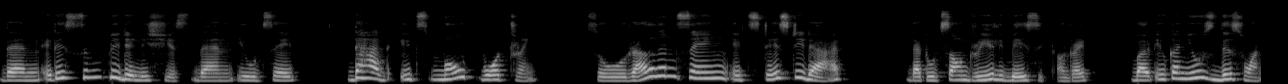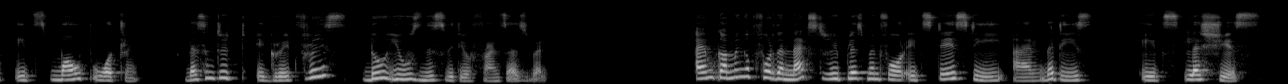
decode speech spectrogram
then it is simply delicious. Then you would say, Dad, it's mouth watering. So rather than saying it's tasty, Dad, that would sound really basic, alright? But you can use this one, it's mouth watering. Doesn't it a great phrase? Do use this with your friends as well. I am coming up for the next replacement for it's tasty and that is it's luscious.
